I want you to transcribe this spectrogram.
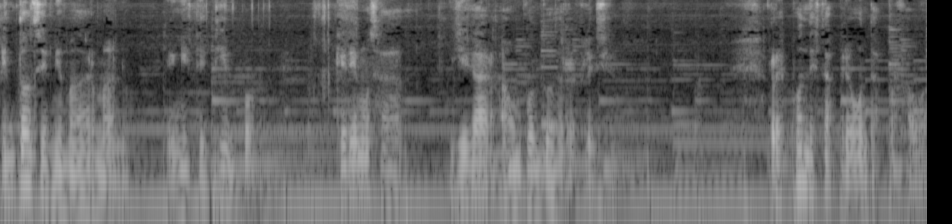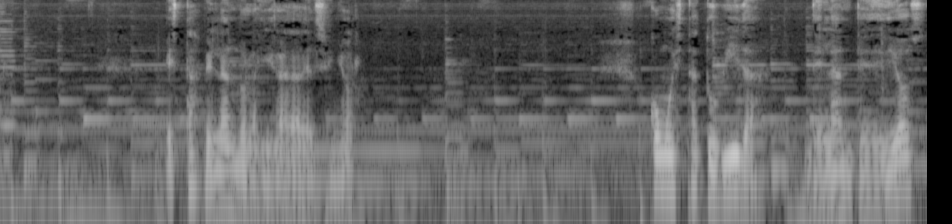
Entonces, mi amado hermano, en este tiempo queremos llegar a un punto de reflexión. Responde estas preguntas, por favor. ¿Estás velando la llegada del Señor? ¿Cómo está tu vida delante de Dios?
